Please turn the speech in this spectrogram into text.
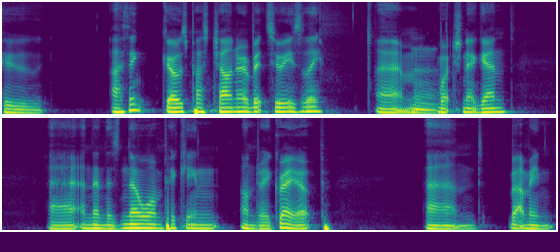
who I think goes past Challinor a bit too easily. Um, Hmm. Watching it again, uh, and then there's no one picking Andre Gray up, and but I mean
